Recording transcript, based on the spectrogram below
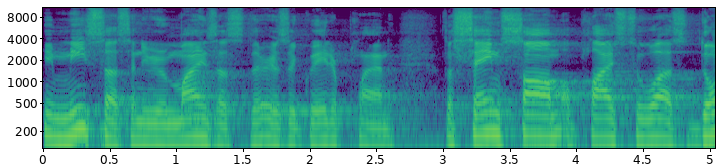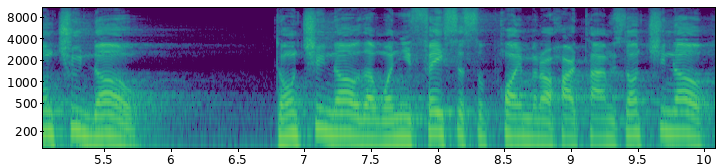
He meets us and He reminds us there is a greater plan. The same psalm applies to us. Don't you know? Don't you know that when you face disappointment or hard times, don't you know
